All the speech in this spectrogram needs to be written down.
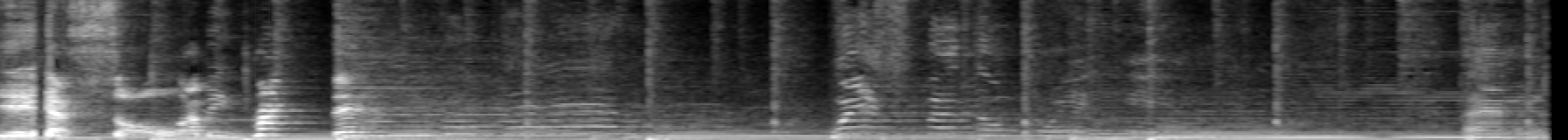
Yeah, so I'll be right there. Whisper the wind, and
